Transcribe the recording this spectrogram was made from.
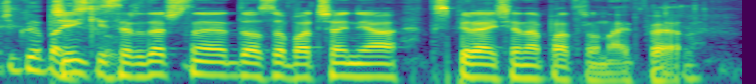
Dziękuję Dzięki serdeczne. Do zobaczenia. Wspierajcie na patronite.pl.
